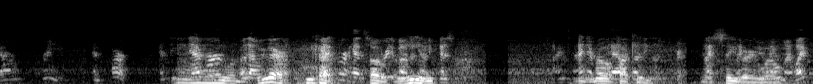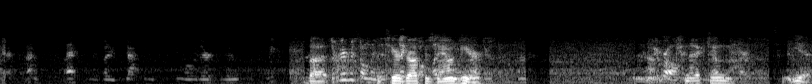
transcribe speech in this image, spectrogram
downstream and park. And they never, And we're back without through there. Okay. ever had to So, worry about it again, because I, I don't know if I can these trips. you'll I see very well. My life jacket. I'm blasting everybody, dropping everything over their canoe. We- but the teardrop is down here. I'm connecting to it.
